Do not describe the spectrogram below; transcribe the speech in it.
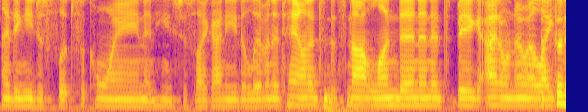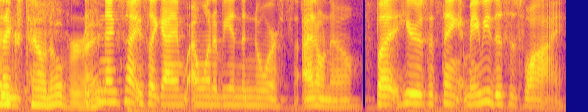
I think he just flips a coin, and he's just like, "I need to live in a town. It's it's not London, and it's big. I don't know. I like it's the, next town over, right? It's the next town. He's like, I, I want to be in the north. I don't know. But here's the thing. Maybe this is why.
